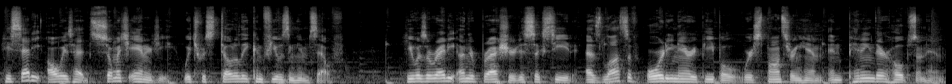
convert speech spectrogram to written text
he said he always had so much energy, which was totally confusing himself. He was already under pressure to succeed as lots of ordinary people were sponsoring him and pinning their hopes on him.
